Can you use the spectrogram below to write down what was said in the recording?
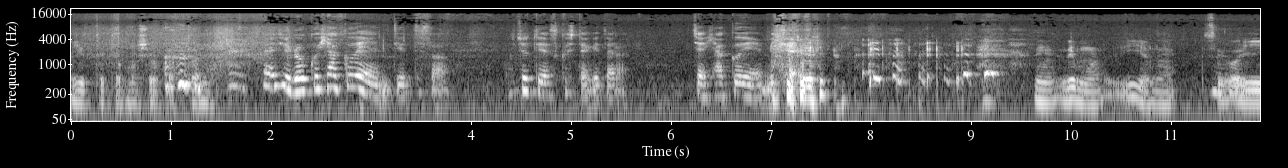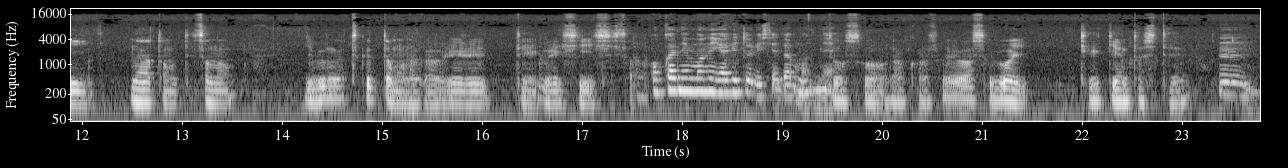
言ってて面白かったね。最初600円って言ってさもうちょっと安くしてあげたらじゃあ100円みたいな。ねでもいいよね。すごいいいなと思ってその自分が作ったものが売れるって嬉しいしさ。お金もねやり取りしてたもんね。そうそう。だからそれはすごい経験としてうん。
